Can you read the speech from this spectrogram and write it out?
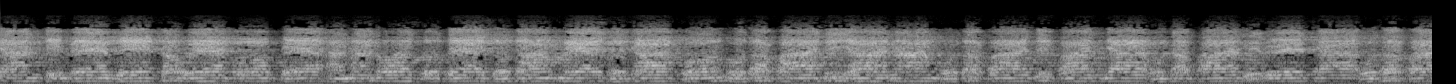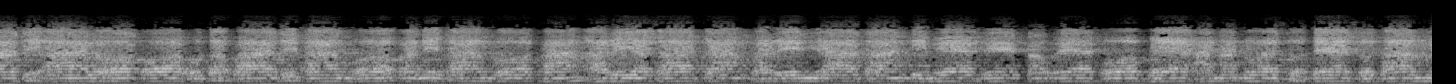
ยันติเม ภิกขะเวโบเภอนันโนสสุเต อุตปาทิยานังอุตปาทิปัญญาอุตปาทิเวชาอุตปาทิอาโลโกอุตปาทิทางโภปนิทางโภขังอริยสัจจังปริญญาตันติเมเวกเวโอเปอนันวสุเตสุธรรมเม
